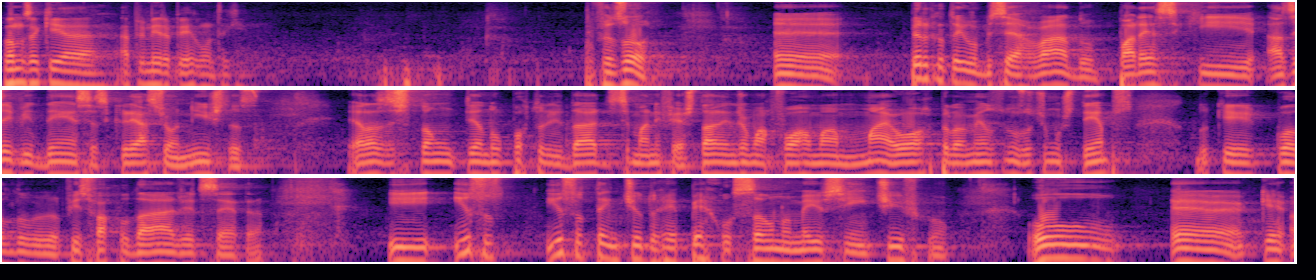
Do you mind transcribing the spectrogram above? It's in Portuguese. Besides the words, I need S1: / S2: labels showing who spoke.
S1: Vamos aqui à, à primeira pergunta aqui.
S2: Professor, é, pelo que eu tenho observado, parece que as evidências criacionistas elas estão tendo oportunidade de se manifestarem de uma forma maior, pelo menos nos últimos tempos, do que quando fiz faculdade, etc. E isso, isso tem tido repercussão no meio científico? Ou, é, que,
